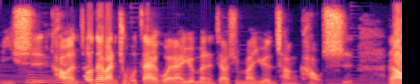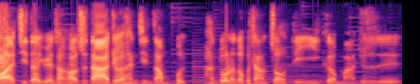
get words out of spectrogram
笔试考完之后再把你全部载回来原本的教训班原厂考试。然后我还记得原厂考试大家就很紧张，不很多人都不想走第一个嘛，就是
